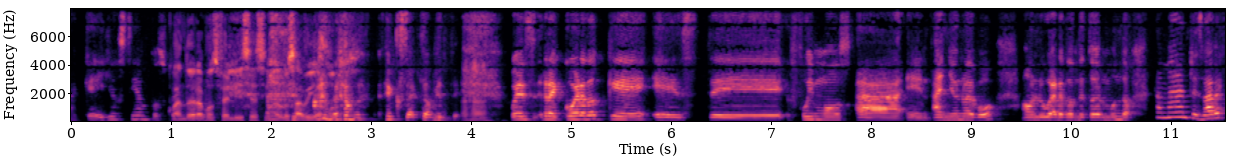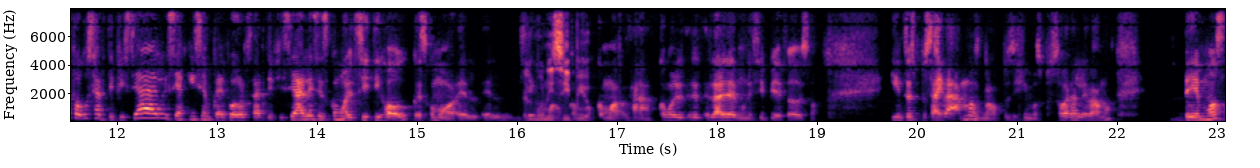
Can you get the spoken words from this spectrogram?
aquellos tiempos. Cuando éramos felices y no lo sabíamos. exactamente. Pues recuerdo que este fuimos a, en Año Nuevo a un lugar donde todo el mundo, no manches, va a haber fuegos artificiales y aquí siempre hay fuegos artificiales. Es como el City Hall, es como el, el, municipio. Como, como, el, área del municipio y todo eso. Y entonces, pues ahí vamos, ¿no? Pues dijimos, pues órale, vamos. Vemos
